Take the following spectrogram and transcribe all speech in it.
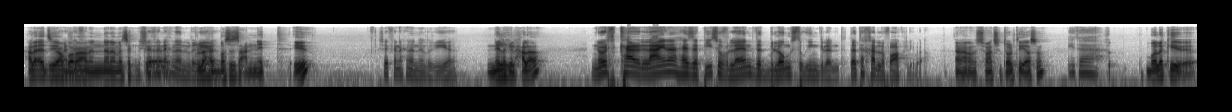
الحلقة دي عبارة عن إن أنا ماسك شايف إن آه، إحنا كل نلغيها. واحد باصص على النت. إيه؟ شايف إن إحنا نلغيها. نلغي الحلقة؟ North Carolina has a piece of land that belongs to England. ده تخلف عقلي بقى. أنا ما سمعتش أنت قلت إيه أصلا؟ إيه ده؟ بقول لك إيه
